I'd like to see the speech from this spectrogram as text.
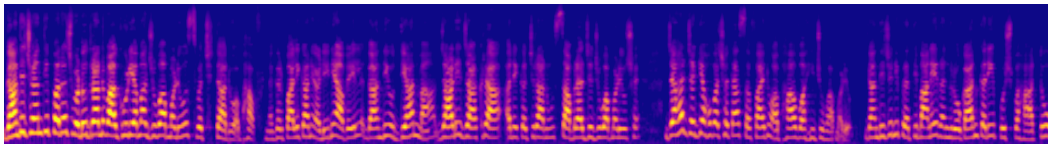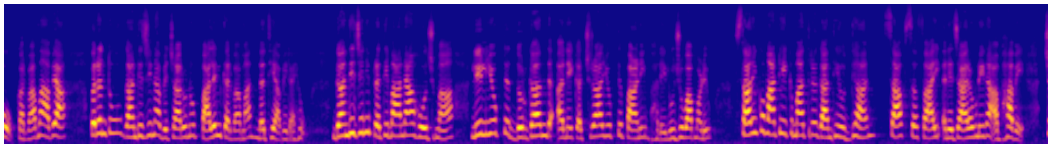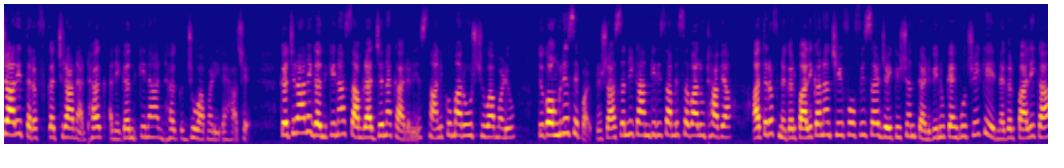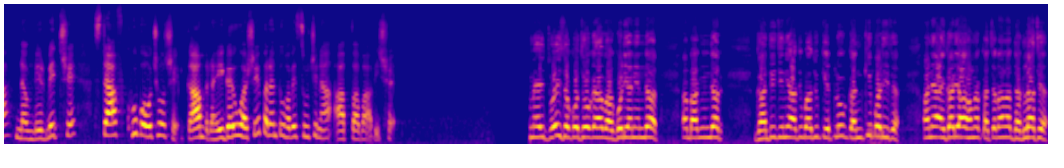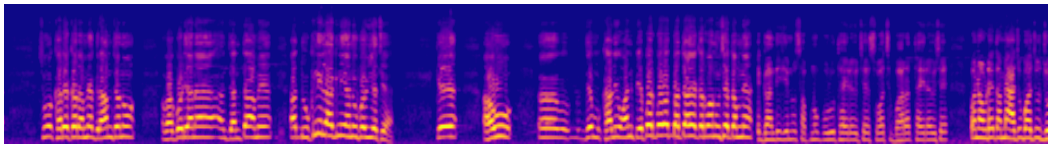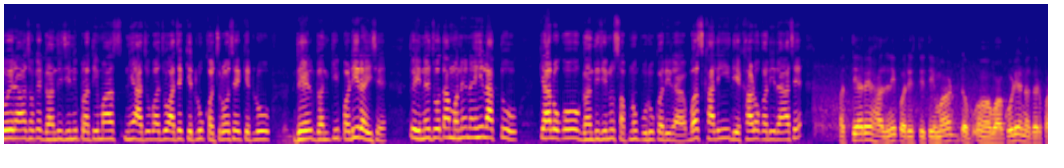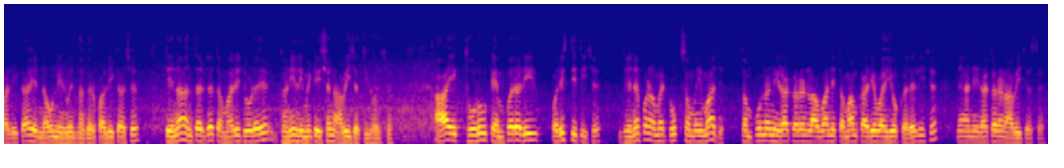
ગાંધી જયંતિ પર જ વડોદરાના વાઘોડિયામાં જોવા મળ્યો સ્વચ્છતાનો અભાવ. નગરપાલિકાને અડીને આવેલ ગાંધી ઉદ્યાનમાં જાડી જાખરા અને કચરાનું સામ્રાજ્ય જોવા મળ્યું છે. જાહેર જગ્યા હોવા છતાં સફાઈનો અભાવ અહીં જોવા મળ્યો. ગાંધીજીની પ્રતિમાને રંગરોગાન કરી પુષ્પહાર તો કરવામાં આવ્યા, પરંતુ ગાંધીજીના વિચારોનું પાલન કરવામાં નથી આવી રહ્યું. ગાંધીજીની પ્રતિમાના હોજમાં લીલયુક્ત દુર્ગંધ અને કચરાયુક્ત પાણી ભરેલું જોવા મળ્યું. સ્થાનિકો માટે એકમાત્ર ગાંધી ઉદ્યાન, સાફ સફાઈ અને જાળવણીના અભાવે ચારે તરફ કચરાના ઢગ અને ગંદકીના ઢગ જોવા મળી રહ્યા છે. કચરા અને ગંદકીના સામ્રાજ્યના કારણે સ્થાનિકોમાં રોષ જોવા મળ્યો. તો કોંગ્રેસે પણ પ્રશાસનની કામગીરી સામે સવાલ ઉઠાવ્યા. આ તરફ નગરપાલિકાના ચીફ ઓફિસર જયકિશન તડવીનું કહેવું છે કે નગરપાલિકા નવનિર્મિત છે, સ્ટાફ ખૂબ ઓછો છે, કામ રહી ગયું હશે, પરંતુ હવે સૂચના આપવામાં આવી છે. તમે જોઈ શકો છો કે આ વાઘોડિયાની અંદર, આ બાગની અંદર ગાંધીજીની આજુબાજુ કેટલું ગંદકી પડી છે અને આગળ આ અમે કચરાના ઢગલા છે. શું ખરેખર અમે ગ્રામજનો વાઘોડિયાના જનતા અમે આ દુઃખની લાગણી અનુભવીએ છીએ કે આવું અ, જે ખાલી ઓન પેપર પર જ બતાવ્યા કરવાનું છે તમને. ગાંધીજીનું સપનું પૂરું થઈ રહ્યું છે સ્વચ્છ ભારત થઈ રહ્યું છે. પણ હવે તમે આજુબાજુ જોઈ રહ્યા છો કે ગાંધીજીની પ્રતિમાની આજુબાજુ આજે કેટલું કચરો છે કેટલું ઢેર ગંદકી પડી રહી છે. તો એને જોતાં મને નહીં લાગતું કે આ લોકો ગાંધીજીનું સપનું પૂરું કરી રહ્યા. બસ ખાલી દેખાડો કરી રહ્યા છે. અત્યારે હાલની પરિસ્થિતિમાં વાઘોડિયા નગરપાલિકા એ નવનિર્મિત નગરપાલિકા છે. તેના અંતર્ગત અમારી જોડે ઘણી લિમિટેશન આવી જતી હોય છે. આ એક થોડું ટેમ્પરરી પરિસ્થિતિ છે, જેને પણ અમે ટૂંક સમયમાં જ સંપૂર્ણ નિરાકરણ લાવવાની તમામ કાર્યવાહીઓ કરેલી છે ને આ નિરાકરણ આવી જશે.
